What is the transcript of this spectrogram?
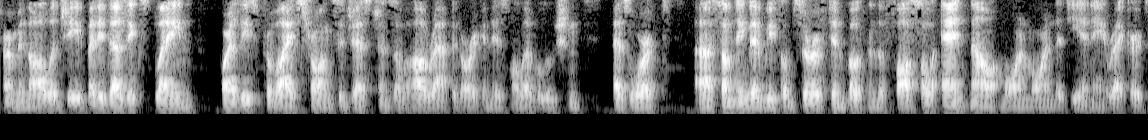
terminology, but it does explain or at least provide strong suggestions of how rapid organismal evolution has worked, uh, something that we've observed in both in the fossil and now more and more in the DNA record.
